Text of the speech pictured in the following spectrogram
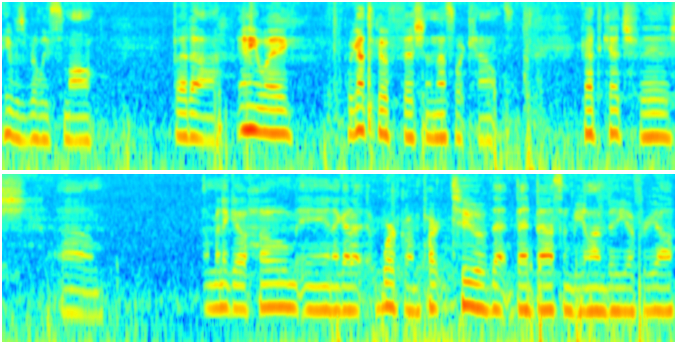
He was really small. But uh, anyway, we got to go fishing. That's what counts. Got to catch fish. Um, I'm gonna go home and I gotta work on part two of that bed bass and beyond video for y'all.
